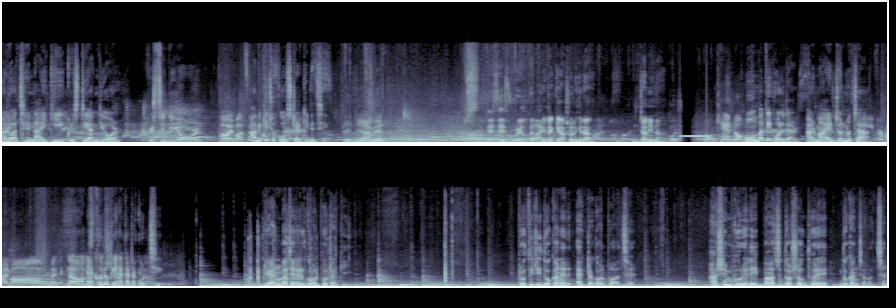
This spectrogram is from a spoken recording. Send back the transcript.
আরও আছে নাইকি ক্রিস্টিয়ান ডিওর আমি কিছু কোস্টার কিনেছি। এটা কি আসল হীরা? জানি না। মোমবাতি হোল্ডার আর মায়ের জন্য চা। এখনও কেনাকাটা করছি। গ্র্যান্ড বাজারের গল্পটা কি? প্রতিটি দোকানের একটা গল্প আছে। হাসিম গুরেলি পাঁচ দশক ধরে দোকান চালাচ্ছেন।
